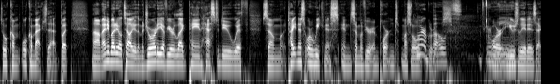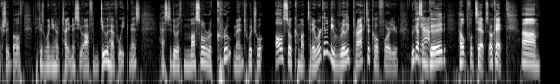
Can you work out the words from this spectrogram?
so we'll come we'll come back to that. But um, anybody will tell you the majority of your leg pain has to do with some tightness or weakness in some of your important muscle Or groups both. Or me. usually it is actually both because when you have tightness you often do have weakness has to do with muscle recruitment which will also come up today. We're going to be really practical for you. We got some good helpful tips. Okay um,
